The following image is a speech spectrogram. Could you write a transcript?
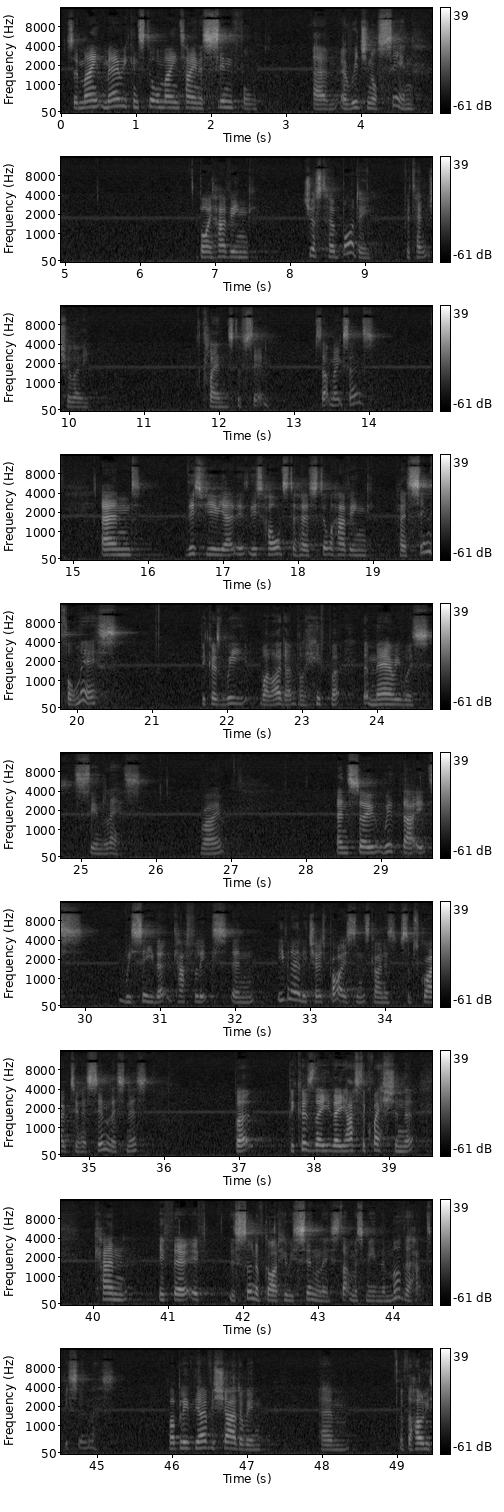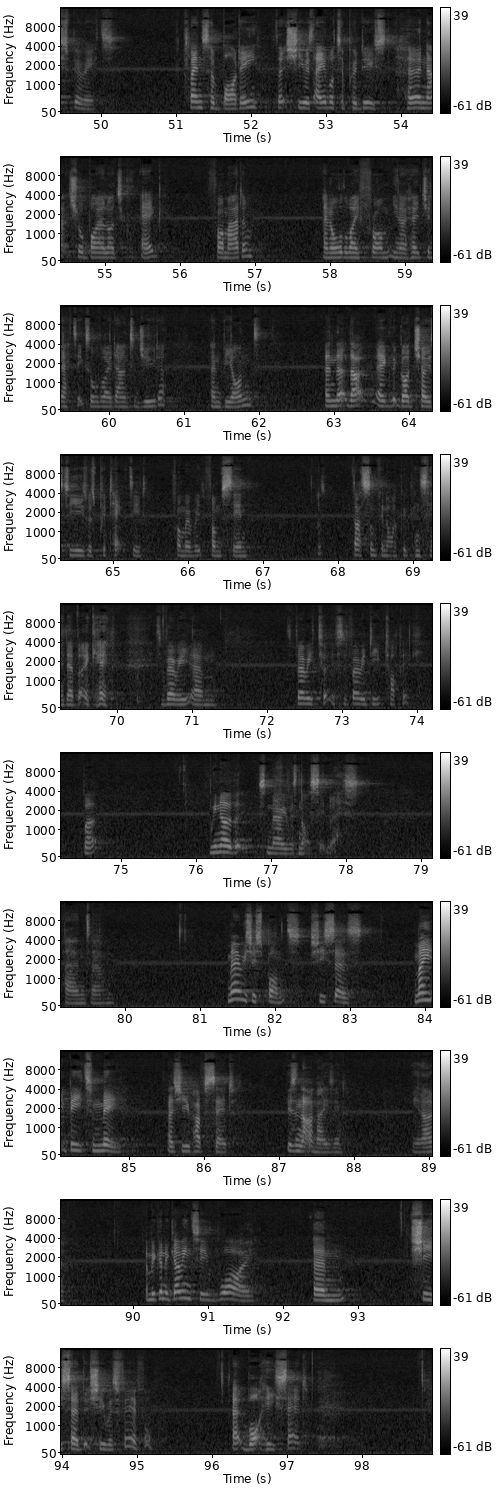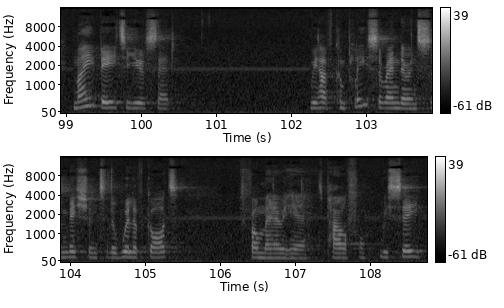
So Mary can still maintain a sinful um, original sin by having just her body potentially cleansed of sin. Does that make sense? And this view, yeah, this holds to her still having her sinfulness, because we, well, I don't believe, but that Mary was sinless, right? And so with that, it's we see that Catholics and even early church Protestants kind of subscribe to her sinlessness, but because they, they ask the question that can, if, if the Son of God who is sinless, that must mean the mother had to be sinless. But I believe the overshadowing um, of the Holy Spirit cleansed her body, that she was able to produce her natural biological egg from Adam, and all the way from you know her genetics all the way down to Judah and beyond, and that that egg that God chose to use was protected from from sin. That's something I could consider, but again, it's very um, very t- it's a very deep topic, but we know that Mary was not sinless. And um, Mary's response, she says, May it be to me as you have said. Isn't that amazing? You know? And we're going to go into why um, she said that she was fearful at what he said. May it be to you have said, we have complete surrender and submission to the will of God from Mary here. It's powerful. We see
